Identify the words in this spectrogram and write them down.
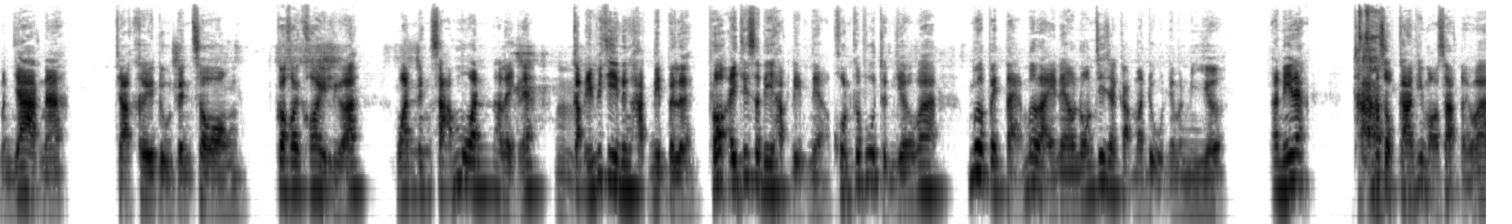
มันยากนะ จากเคยดูดเป็นซอง ก็ค่อยๆ เหลือ วันหนึ่งสามมวนอะไรอย่างเงี้ยอืมกับอีกวิธีหนึ่งหักดิบไปเลย เพราะไอ้ทฤษฎีหักดิบเนี่ยคนก็พูดถึงเยอะว่าเมื่อไปแตะเมื่อไหร่แนวโน้มที่จะกลับมาดูดเนี่ยมันมีเยอะ อันนี้เนี่ยถามครับประสบการณ์พี่หมอศักดิ์หน่อยว่า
